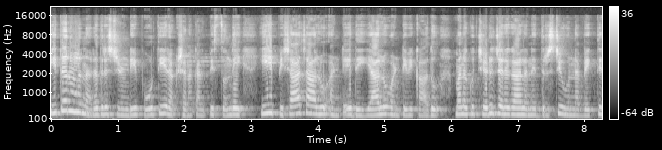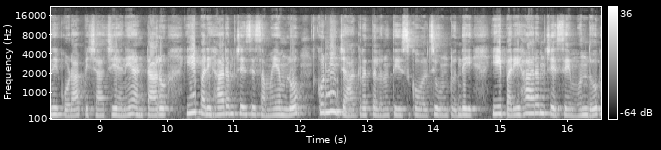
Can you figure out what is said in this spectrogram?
ఇతరుల నరదృష్టి నుండి పూర్తి రక్షణ కల్పిస్తుంది. ఈ పిశాచాలు అంటే దెయ్యాలు వంటివి కాదు. మనకు చెడు జరగాలనే దృష్టి ఉన్న వ్యక్తిని కూడా పిశాచి అని అంటారు. ఈ పరిహారం చేసే సమయంలో కొన్ని జాగ్రత్తలను తీసుకోవాల్సి ఉంటుంది. ఈ పరిహారం చేసే ముందు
